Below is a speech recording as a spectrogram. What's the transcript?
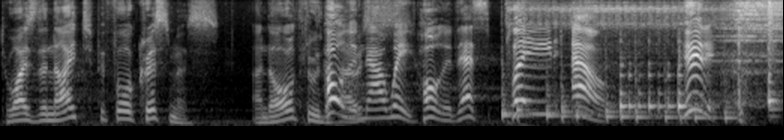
Twas the night before Christmas, and all through the Hold house... it now, wait, hold it. That's played out. Hit it.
